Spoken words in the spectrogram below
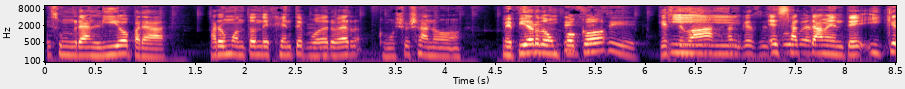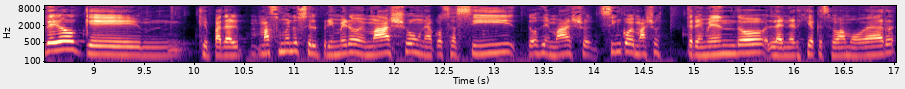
es un gran lío para, para un montón de gente poder ver, como yo ya no, me pierdo un poco. Sí, sí, Que se bajan, que se Exactamente. Y creo que, que para más o menos el primero de mayo, una cosa así, 2 de mayo, 5 de mayo es tremendo la energía que se va a mover.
